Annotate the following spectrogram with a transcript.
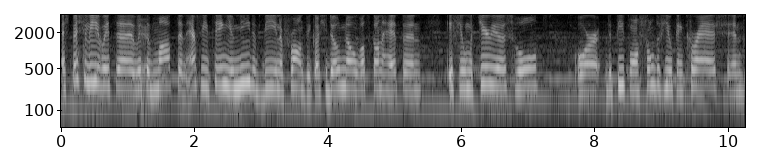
especially with, uh, with Yeah. the mud and everything. You need to be in the front because you don't know what's gonna happen if your materials hold or the people in front of you can crash. And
